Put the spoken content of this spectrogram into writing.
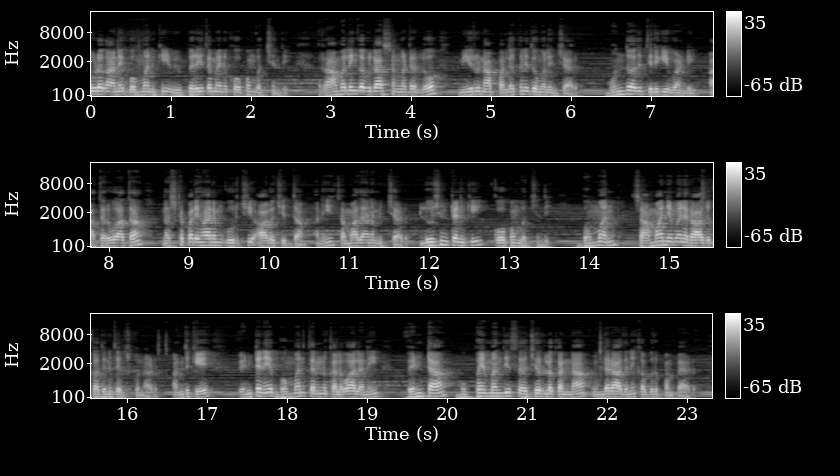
చూడగానే బొమ్మన్కి విపరీతమైన కోపం వచ్చింది. రామలింగ విలాస్ సంఘటనలో మీరు నా పల్లకిని దొంగలించారు. ముందు అది తిరిగి ఇవ్వండి. ఆ తరువాత నష్టపరిహారం గూర్చి ఆలోచిద్దాం అని సమాధానం ఇచ్చాడు లూషింగ్టన్కి కోపం వచ్చింది. బొమ్మన్ సామాన్యమైన రాజు కథని తెలుసుకున్నాడు. అందుకే వెంటనే బొమ్మన్ తనను కలవాలని వెంట ముప్పై మంది సహచరుల కన్నా ఉండరాదని కబురు పంపాడు.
